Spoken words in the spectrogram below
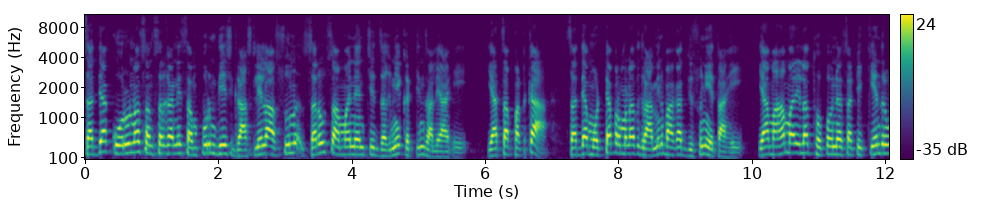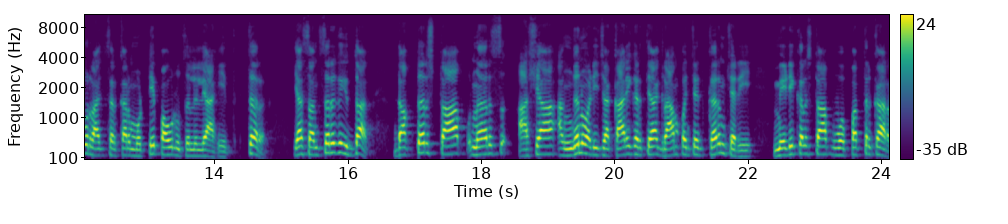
सध्या कोरोना संसर्गाने संपूर्ण देश ग्रासलेला असून सर्वसामान्यांचे जगणे कठीण झाले आहे. याचा फटका सध्या मोठ्या प्रमाणात ग्रामीण भागात दिसून येत आहे. या महामारीला थोपवण्यासाठी केंद्र व राज्य सरकार मोठे पाऊल उचललेले आहेत. तर या संसर्ग युद्धात डॉक्टर स्टाफ नर्स आशा अंगणवाडीच्या कार्यकर्त्या ग्रामपंचायत कर्मचारी मेडिकल स्टाफ व पत्रकार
